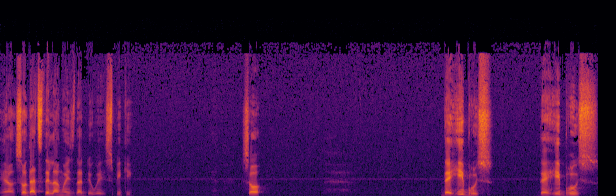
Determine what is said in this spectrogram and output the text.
you know, so that's the language that they were speaking. So the Hebrews, the Hebrews,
